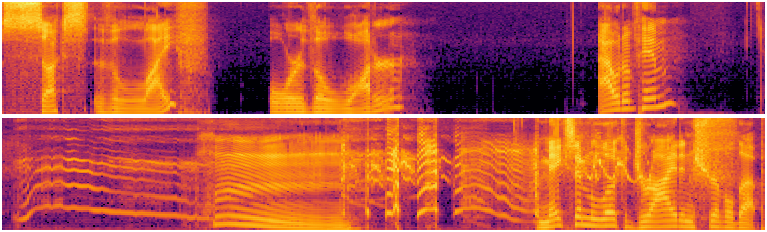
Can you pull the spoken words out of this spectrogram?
sucks the life or the water out of him. Hmm. Makes him look dried and shriveled up,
